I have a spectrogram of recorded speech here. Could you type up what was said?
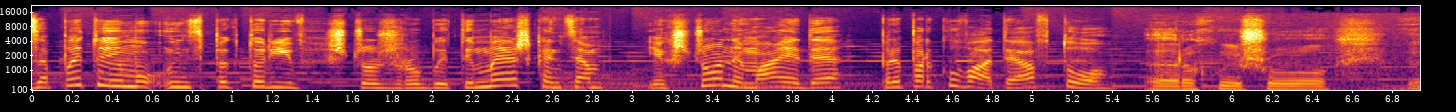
Запитуємо у інспекторів, що ж робити мешканцям, якщо немає де припаркувати авто. Е, Рахую, що е,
